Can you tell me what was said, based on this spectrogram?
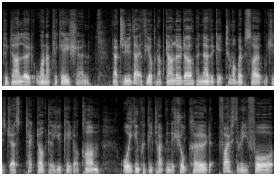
to download one application. Now to do that, if you open up Downloader and navigate to my website, which is just techdoctoruk.com, or you can quickly type in the short code 534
